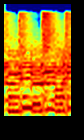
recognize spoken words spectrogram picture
Thank.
